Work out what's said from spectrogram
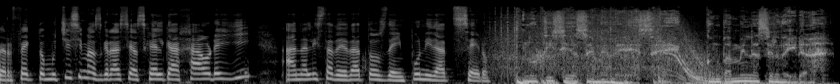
Perfecto, muchísimas gracias Helga Jauregui, analista de datos de impunidad cero. Noticias MBS con Pamela Cerdeira.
